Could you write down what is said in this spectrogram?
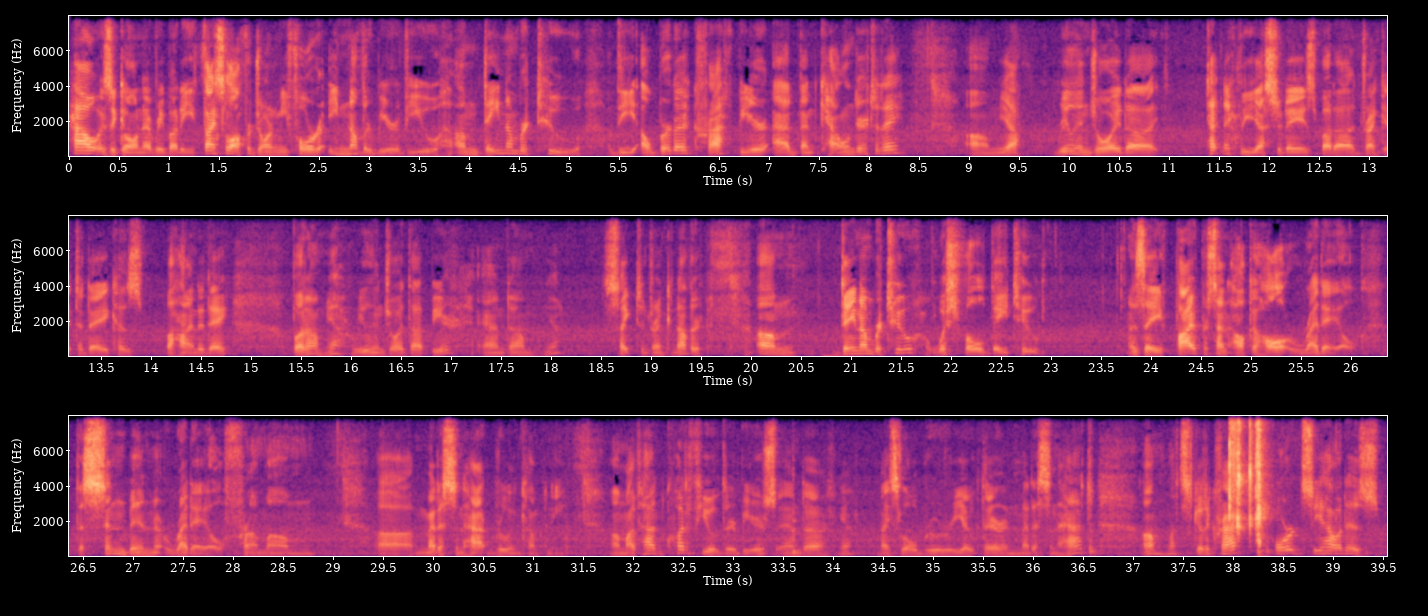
How is it going, everybody? Thanks a lot for joining me for another beer review. Um, day number two of the Alberta Craft Beer Advent Calendar today. Um, yeah, really enjoyed, uh, technically yesterday's, but uh, drank it today because behind a day. But um, yeah, really enjoyed that beer, and um, yeah, psyched to drink another. Um, day number two, Wishful Day Two, is a 5% alcohol red ale, the Sin Bin Red Ale from um, uh, Medicine Hat Brewing Company. Um, I've had quite a few of their beers, and uh, yeah, nice little brewery out there in Medicine Hat. Um, let's get a crack poured, see how it is.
